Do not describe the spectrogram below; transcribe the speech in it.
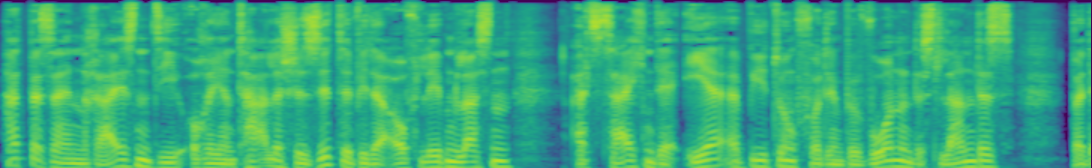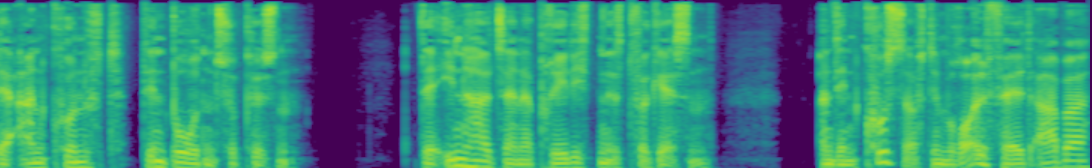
hat bei seinen Reisen die orientalische Sitte wieder aufleben lassen, als Zeichen der Ehrerbietung vor den Bewohnern des Landes bei der Ankunft den Boden zu küssen. Der Inhalt seiner Predigten ist vergessen. An den Kuss auf dem Rollfeld aber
